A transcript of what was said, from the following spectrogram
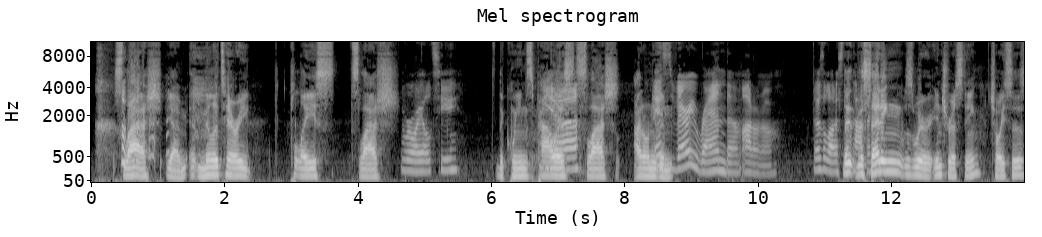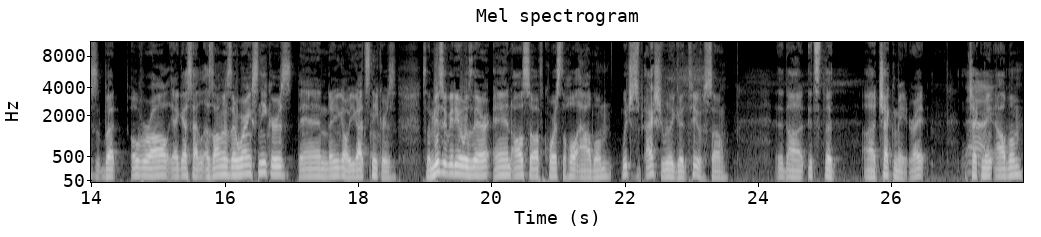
slash yeah, military place slash Royalty. the Queen's Palace Yeah. slash I don't even It's very random. I don't know. There's a lot of stuff the happening. settings were interesting choices, but overall, I guess as long as they're wearing sneakers, then there you go, you got sneakers. So the music video was there, and also, of course, the whole album, which is actually really good too. So it, uh, it's the uh, Checkmate, right? Checkmate album.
